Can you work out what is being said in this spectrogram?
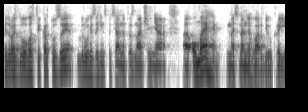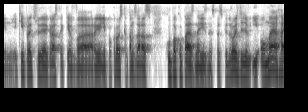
підрозділу гострі картузи, другий загін спеціального призначення е, Омеги Національної гвардії України, який працює якраз таки в районі Покровська. Там зараз купа купезна різних спецпідрозділів, і Омега,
